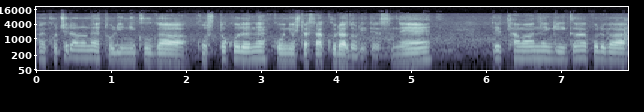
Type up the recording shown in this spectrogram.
はい、こちらのね鶏肉がコストコでね購入した桜鶏ですね。で玉ねぎがこれが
